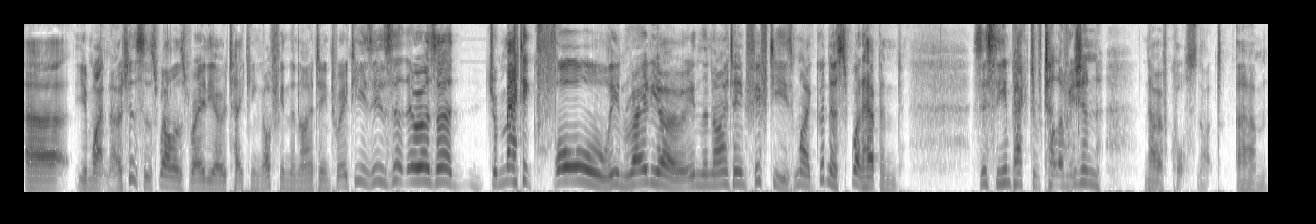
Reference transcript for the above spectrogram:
uh, you might notice, as well as radio taking off in the 1920s, is that there was a dramatic fall in radio in the 1950s. My goodness, what happened? Is this the impact of television? No, of course not. Um,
